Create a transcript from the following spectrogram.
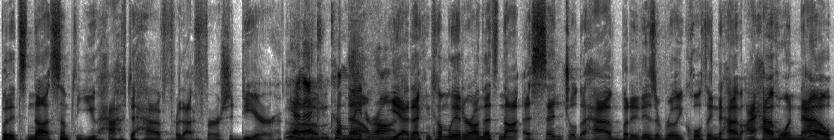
but it's not something you have to have for that first deer. Yeah, that Um, can come no. later on. yeah, that can come later on. That's not essential to have, but it is a really cool thing to have. I have one now.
